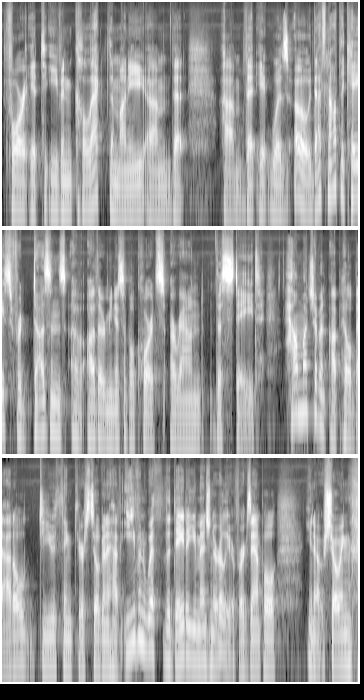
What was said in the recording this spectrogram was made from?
for it to even collect the money um, that um, that it was owed. That's not the case for dozens of other municipal courts around the state. How much of an uphill battle do you think you're still going to have, even with the data you mentioned earlier? For example, you know, showing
